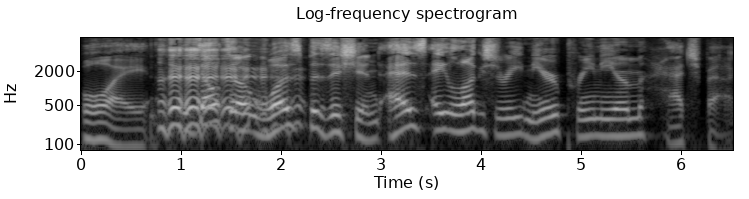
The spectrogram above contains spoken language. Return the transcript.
boy. The Delta was positioned as a luxury near premium hatchback.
